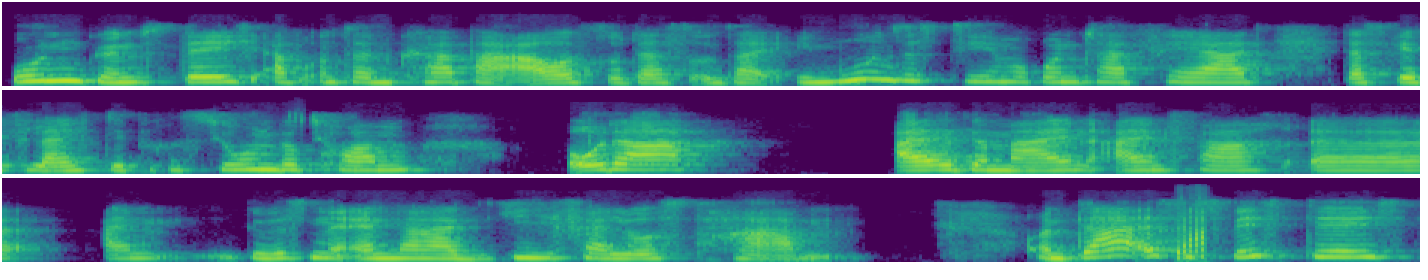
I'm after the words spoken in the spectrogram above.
ungünstig auf unseren Körper aus, sodass unser Immunsystem runterfährt, dass wir vielleicht Depressionen bekommen oder allgemein einfach äh, einen gewissen Energieverlust haben. Und da ist es wichtig,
